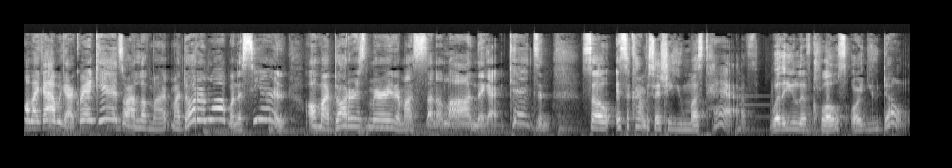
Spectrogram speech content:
oh my God, we got grandkids, or I love my, my daughter in law, want to see her, and oh, my daughter is married, and my son in law, and they got kids. And so it's a conversation you must have, whether you live close or you don't.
